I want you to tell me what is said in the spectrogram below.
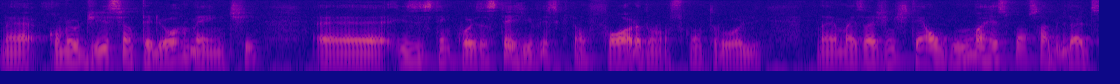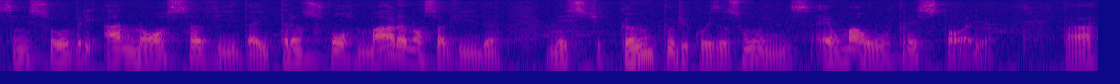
Né? Como eu disse anteriormente, é, existem coisas terríveis que estão fora do nosso controle, né? mas a gente tem alguma responsabilidade sim sobre a nossa vida e transformar a nossa vida neste campo de coisas ruins é uma outra história. Tá?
